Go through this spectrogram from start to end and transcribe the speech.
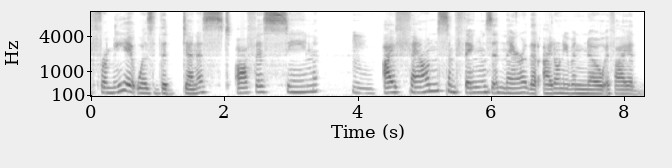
for me, it was the dentist office scene. Mm. I found some things in there that I don't even know if I had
